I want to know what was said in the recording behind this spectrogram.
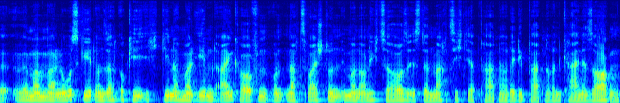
äh, wenn man mal losgeht und sagt, okay, ich gehe noch mal eben einkaufen und nach zwei Stunden immer noch nicht zu Hause ist, dann macht sich der Partner oder die Partnerin keine Sorgen.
